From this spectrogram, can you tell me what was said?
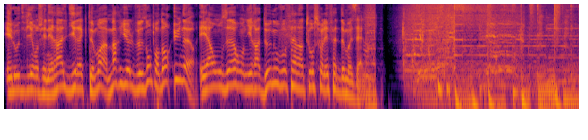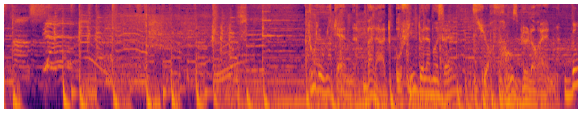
et l'eau de vie en général directement à Marieul-Vezon pendant une heure. Et à 11 heures, on ira de nouveau faire un tour sur les fêtes de Moselle. Tous les week-ends, balade au fil de la Moselle sur France Bleu Lorraine. Dans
